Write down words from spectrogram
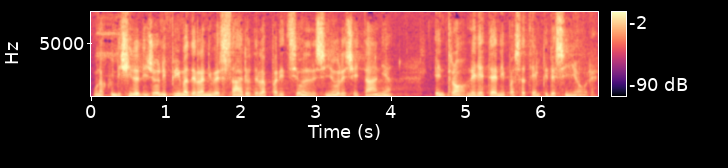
una quindicina di giorni prima dell'anniversario dell'apparizione del Signore Chaitanya, entrò negli eterni passatempi del Signore.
